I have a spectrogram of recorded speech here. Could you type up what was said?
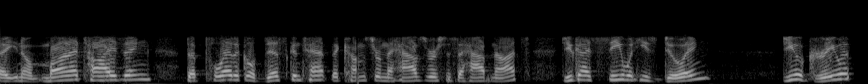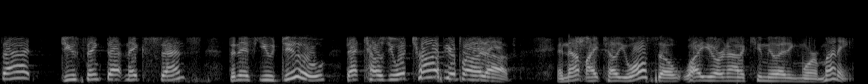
uh, you know monetizing the political discontent that comes from the haves versus the have-nots do you guys see what he's doing? Do you agree with that? Do you think that makes sense? Then if you do that tells you what tribe you're part of. And that might tell you also why you are not accumulating more money.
